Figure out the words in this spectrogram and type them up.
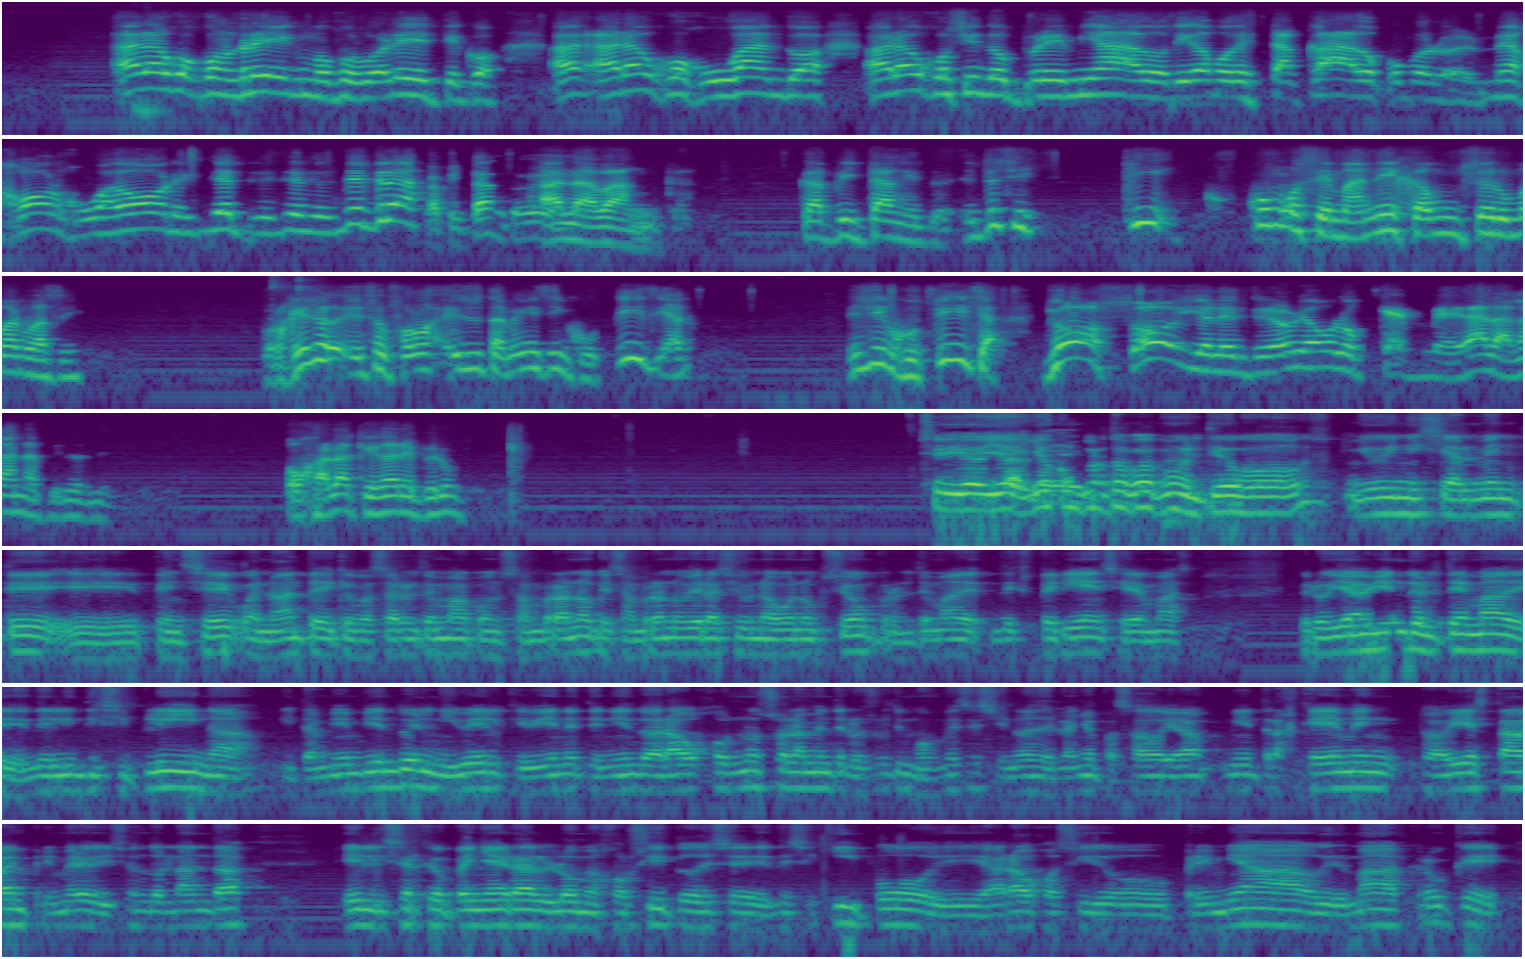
Araujo con ritmo futbolístico, Araujo jugando, Araujo siendo premiado, digamos, destacado como el mejor jugador, etcétera, etcétera, etcétera, Capitán, a la banca. Capitán. Entonces, ¿qué, ¿cómo se maneja un ser humano así? Porque eso, eso, forma, eso también es injusticia, ¿no? Es injusticia. Yo soy el entrenador y hago lo que me da la gana finalmente. Ojalá que gane Perú. Sí, yo, yo, comparto con el tío vos. Yo inicialmente eh, pensé, bueno, antes de que pasara el tema con Zambrano, que Zambrano hubiera sido una buena opción por el tema de, experiencia y demás. Pero ya viendo el tema de, la indisciplina y también viendo el nivel que viene teniendo Araujo, no solamente en los últimos meses, sino desde el año pasado ya, mientras que Emen todavía estaba en primera división de Holanda, él y Sergio Peña era lo mejorcito de ese, de ese equipo, y Araujo ha sido premiado y demás. Creo que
